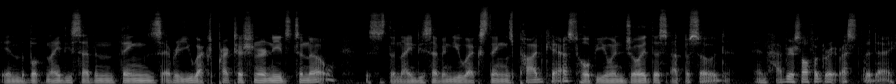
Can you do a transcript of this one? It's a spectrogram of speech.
in the book 97 Things Every UX Practitioner Needs to Know. This is the 97 UX Things podcast. Hope you enjoyed this episode and have yourself a great rest of the day.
